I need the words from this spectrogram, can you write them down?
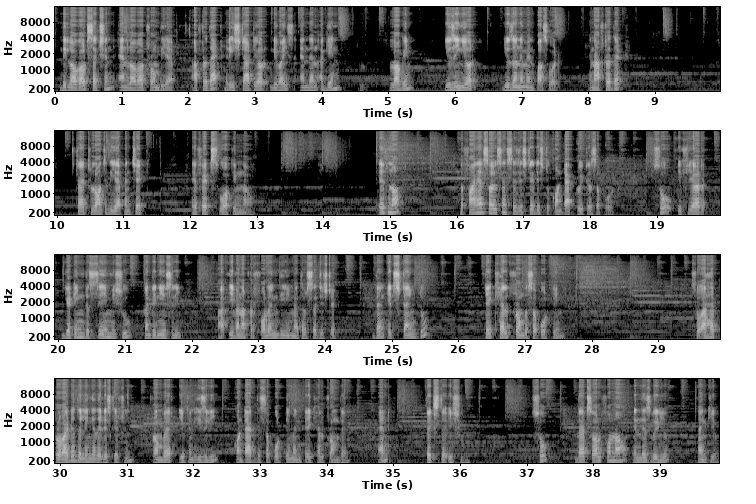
the logout section and log out from the app after that, restart your device and then again log in using your username and password. And after that, try to launch the app and check if it's working now. If not, the final solution suggested is to contact Twitter support. So if you are getting the same issue continuously, uh, even after following the method suggested, then it's time to take help from the support team. So I have provided the link in the description from where you can easily contact the support team and take help from them and fix the issue. So that's all for now in this video. Thank you.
